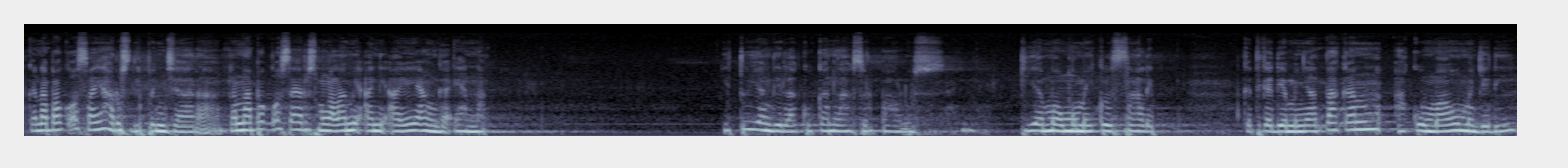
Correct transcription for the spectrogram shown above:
Kenapa kok saya harus dipenjara? Kenapa kok saya harus mengalami aniaya yang enggak enak? Itu yang dilakukan Rasul Paulus. Dia mau memikul salib. Ketika dia menyatakan, aku mau menjadi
